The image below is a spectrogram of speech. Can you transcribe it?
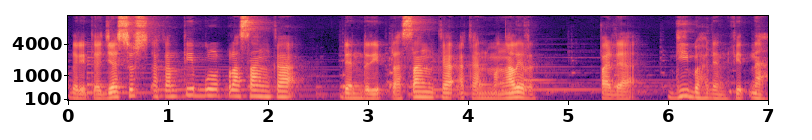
dari tajasus akan timbul prasangka dan dari prasangka akan mengalir pada gibah dan fitnah.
